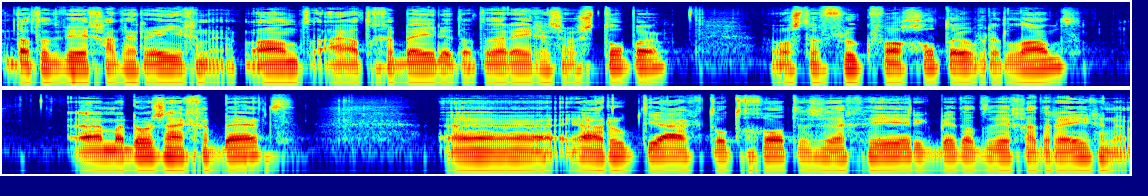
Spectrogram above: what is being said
dat het weer gaat regenen. Want hij had gebeden dat de regen zou stoppen. Dat was de vloek van God over het land. Maar door zijn gebed ja, roept hij eigenlijk tot God en zegt: Heer, ik bid dat het weer gaat regenen.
